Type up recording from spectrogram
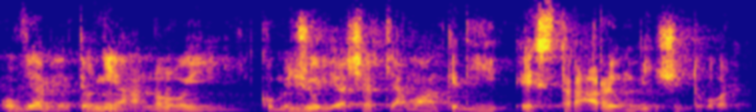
ovviamente ogni anno noi come giuria cerchiamo anche di estrarre un vincitore.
